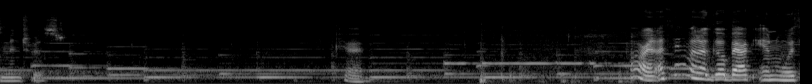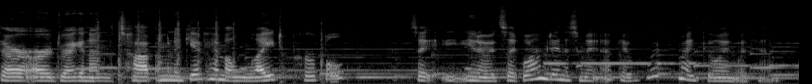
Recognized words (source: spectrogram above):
Some interest. Okay. Alright, I think I'm going to go back in with our, our dragon on the top. I'm going to give him a light purple. So, you know, it's like, while I'm doing this, I'm okay, where am I going with him?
